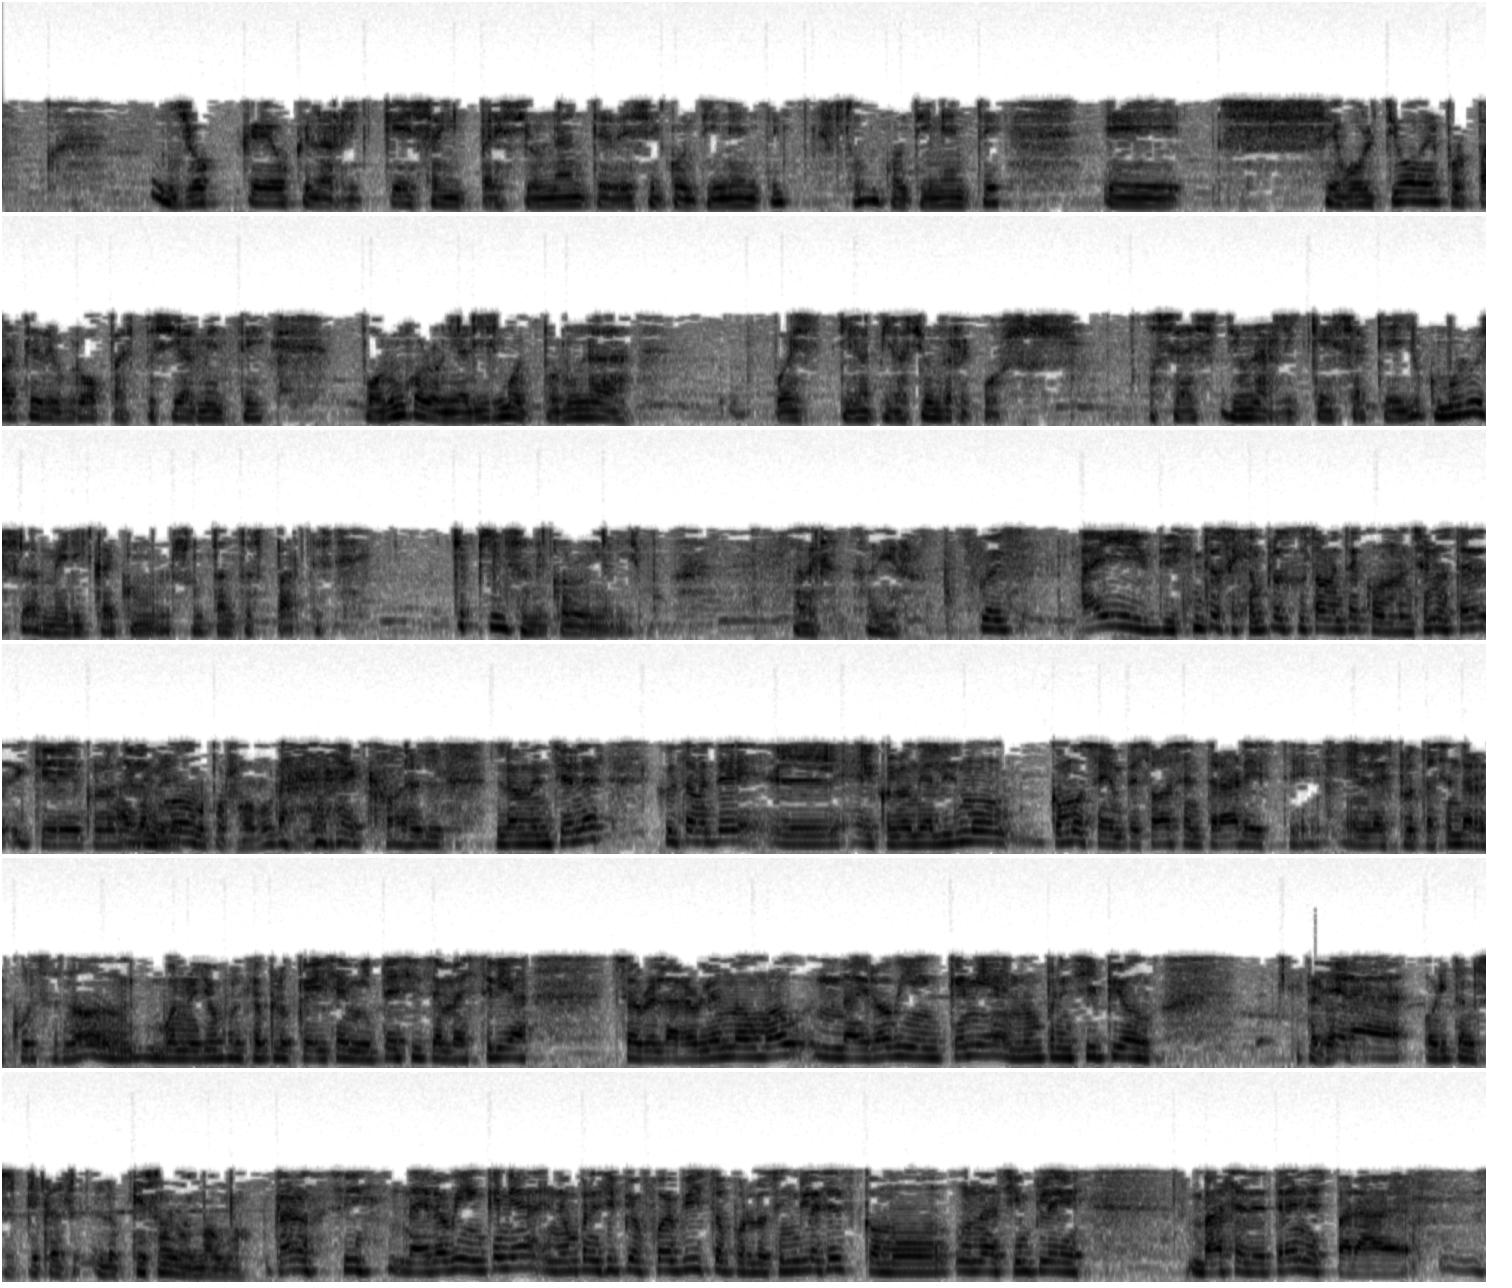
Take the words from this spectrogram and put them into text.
Yo creo que la riqueza impresionante de ese continente, es todo un continente, eh, se volteó a ver por parte de Europa, especialmente por un colonialismo y por una pues dilapidación de recursos. O sea, es de una riqueza que ello, como lo es América y como lo son tantas partes. ¿Qué piensan del colonialismo? A ver, Javier. Pues hay distintos ejemplos, justamente como menciona usted, que el colonialismo... por favor. lo mencionas, justamente el, el, colonialismo, cómo se empezó a centrar este en la explotación de recursos, ¿no? Bueno, yo, por ejemplo, que hice mi tesis de maestría sobre la rebelión Mau Mau, Nairobi en Kenia, en un principio Perdón, era... ahorita nos explicas lo que son los Mau Mau. Claro, sí. Nairobi en Kenia en un principio fue visto por los ingleses como una simple base de trenes para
